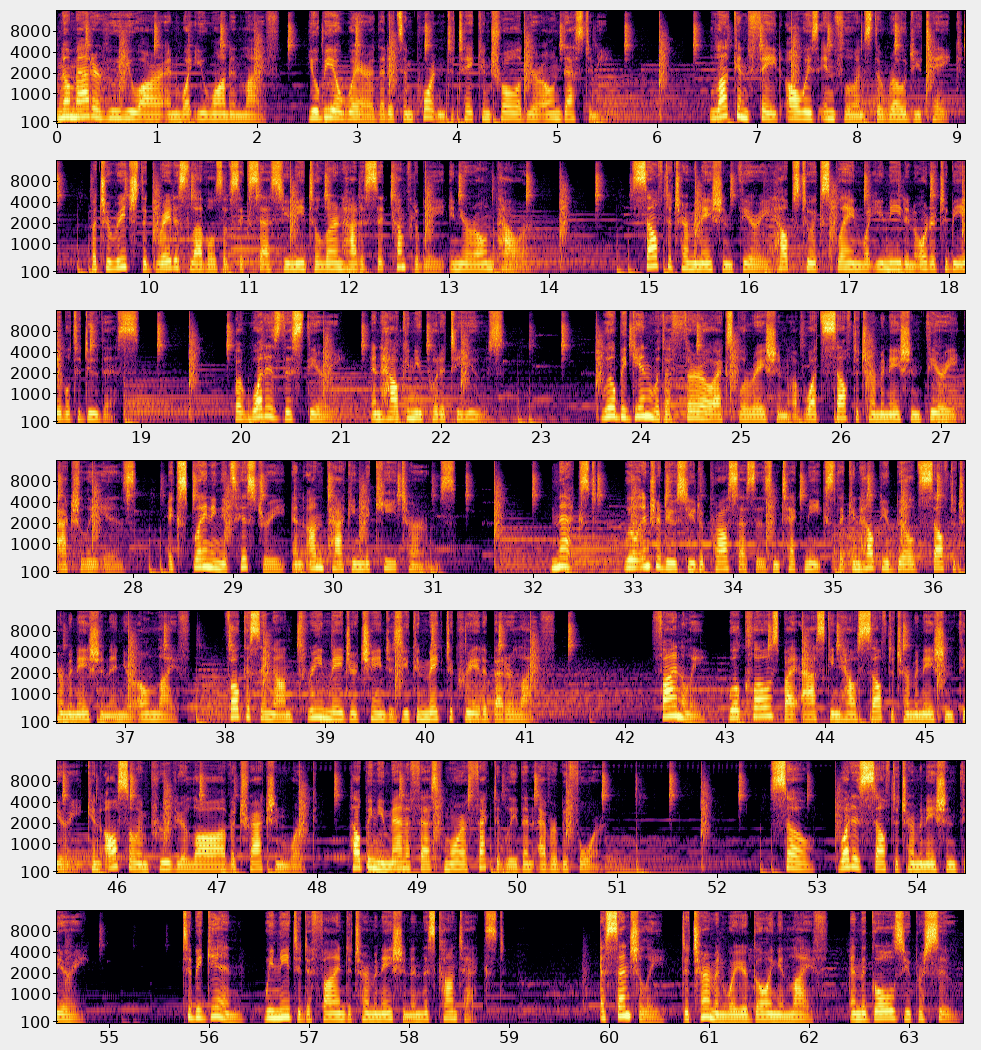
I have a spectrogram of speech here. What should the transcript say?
No matter who you are and what you want in life, you'll be aware that it's important to take control of your own destiny. Luck and fate always influence the road you take, but to reach the greatest levels of success, you need to learn how to sit comfortably in your own power. Self determination theory helps to explain what you need in order to be able to do this. But what is this theory, and how can you put it to use? We'll begin with a thorough exploration of what self determination theory actually is, explaining its history and unpacking the key terms. Next, we'll introduce you to processes and techniques that can help you build self determination in your own life, focusing on three major changes you can make to create a better life. Finally, we'll close by asking how self determination theory can also improve your law of attraction work, helping you manifest more effectively than ever before. So, what is self determination theory? To begin, we need to define determination in this context. Essentially, determine where you're going in life and the goals you pursue.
